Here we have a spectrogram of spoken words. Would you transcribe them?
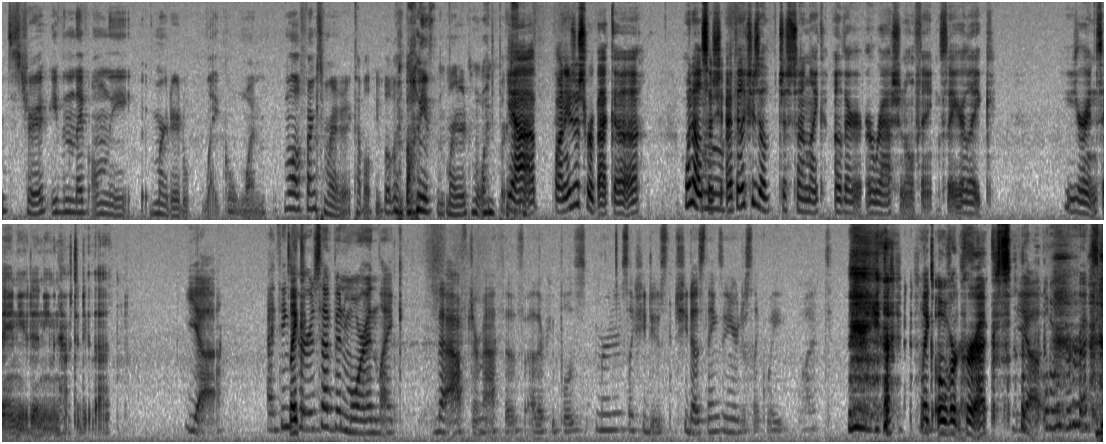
It's true. Even they've only murdered like one. Well, Frank's murdered a couple of people, but Bonnie's murdered one person. Yeah, Bonnie's just Rebecca. What else has she? I feel like she's uh, just done like other irrational things that you're like, you're insane. You didn't even have to do that. yeah, I think Like- hers have been more in like the aftermath of other people's murders. Like she does, she does things, and you're just like, wait, what? yeah, like overcorrects. Yeah, overcorrects.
